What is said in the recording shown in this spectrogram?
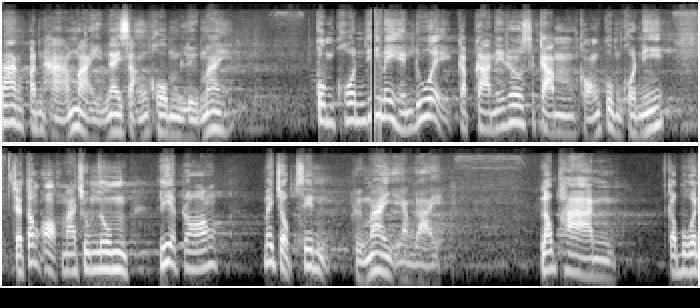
สร้างปัญหาใหม่ในสังคมหรือไม่ กลุ่มคนที่ไม่เห็นด้วยกับการนิรโทษกรรมของกลุ่มคนนี้ จะต้องออกมาชุมนุมเรียกร้องไม่จบสิ้นหรือไม่อย่างไร เราผ่านกระบวน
